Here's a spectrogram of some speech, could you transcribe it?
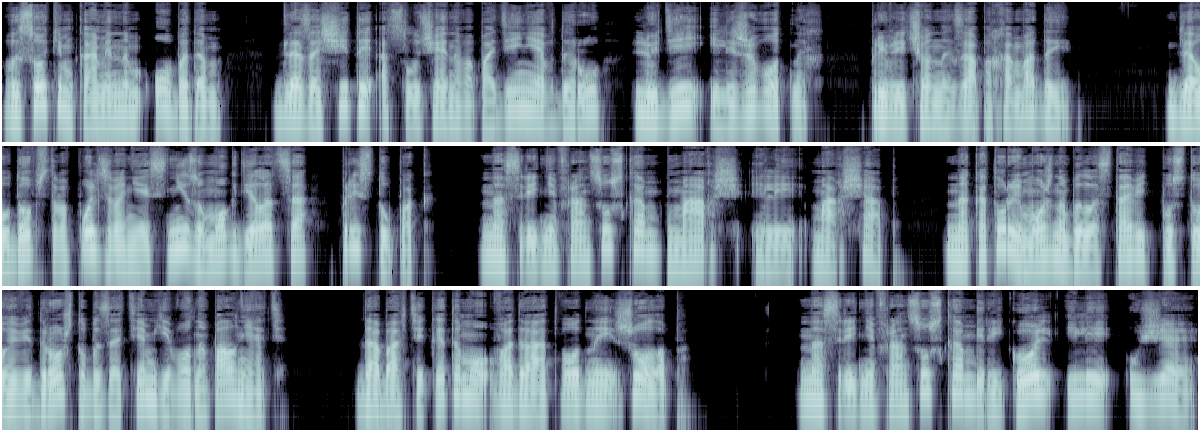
высоким каменным ободом для защиты от случайного падения в дыру людей или животных, привлеченных запахом воды. Для удобства пользования снизу мог делаться приступок, на среднефранцузском «марш» или «маршап», на который можно было ставить пустое ведро, чтобы затем его наполнять. Добавьте к этому водоотводный желоб. На среднефранцузском «риголь» или «уже»,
